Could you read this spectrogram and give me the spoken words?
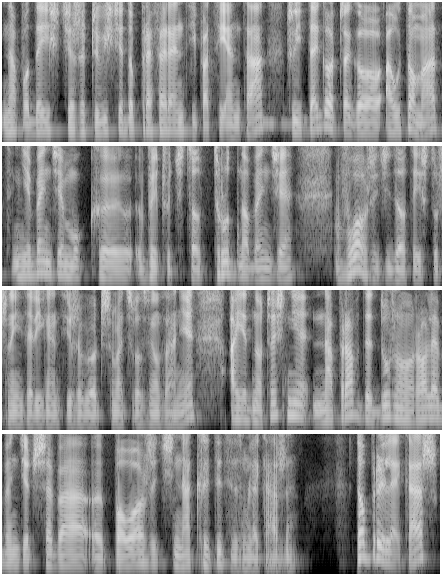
na podejście rzeczywiście do preferencji pacjenta, mhm. czyli tego, czego automat nie będzie mógł y, wyczuć, co trudno będzie włożyć do tej sztucznej inteligencji, żeby otrzymać rozwiązanie, a jednocześnie naprawdę dużą rolę będzie trzeba y, położyć na krytycyzm lekarzy. Dobry lekarz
